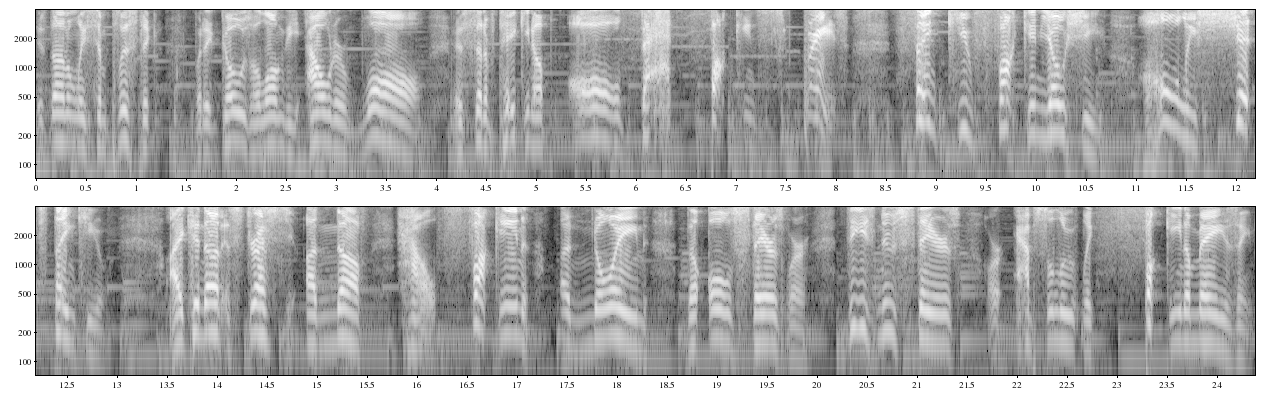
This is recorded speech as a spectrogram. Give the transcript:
is not only simplistic, but it goes along the outer wall instead of taking up all that fucking space. Thank you, fucking Yoshi. Holy shit, thank you. I cannot stress enough how fucking annoying the old stairs were. These new stairs are absolutely fucking amazing.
